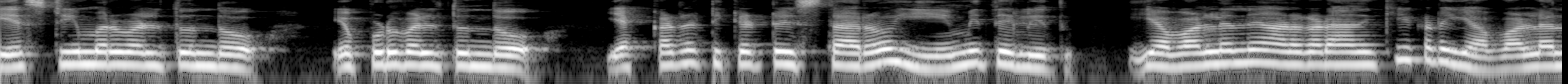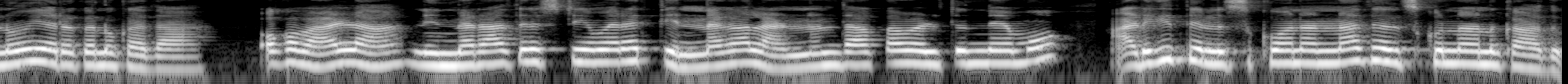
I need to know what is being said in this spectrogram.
ఏ స్టీమర్ వెళ్తుందో, ఎప్పుడు వెళ్తుందో, ఎక్కడ టికెట్ ఇస్తారో ఏమీ తెలీదు. ఎవళ్ళని అడగడానికి ఇక్కడ ఎవళ్ళనూ ఎరగను కదా! ఒకవేళ నిన్న రాత్రి స్టీమరే తిన్నగా లండన్ దాకా వెళ్తుందేమో అడిగి తెలుసుకోనన్నా తెలుసుకున్నాను కాదు.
